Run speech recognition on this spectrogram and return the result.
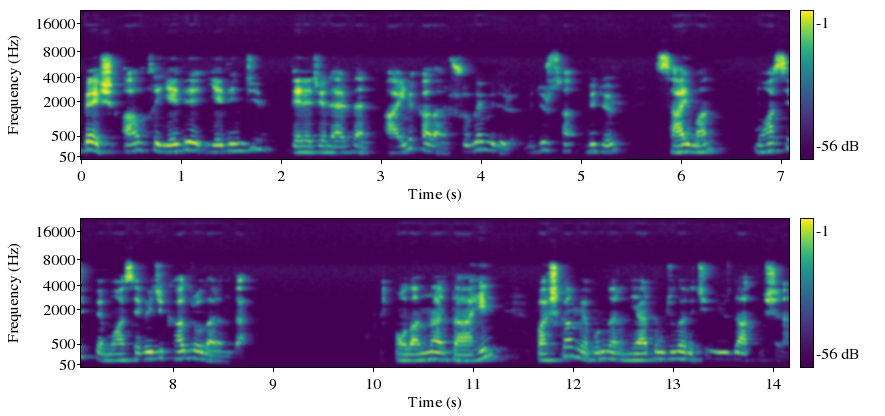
5, 6, 7, 7. derecelerden aylık alan şube müdürü, müdür, müdür, sayman, muhasip ve muhasebeci kadrolarında olanlar dahil başkan ve bunların yardımcılar için %60'ına.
